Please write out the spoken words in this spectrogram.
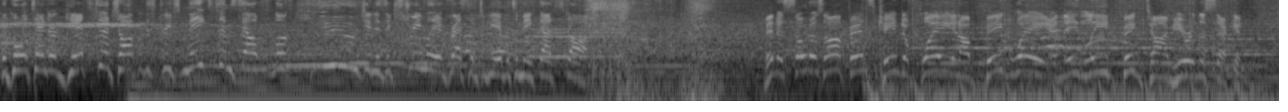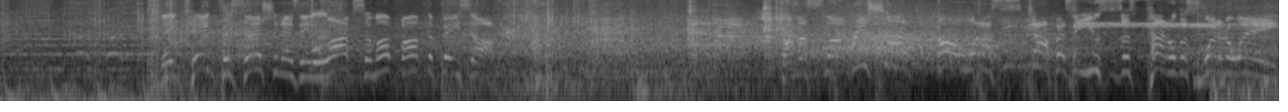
The goaltender gets to the top of his crease, makes himself look huge, and is extremely aggressive to be able to make that stop. Minnesota's offense came to play in a big way, and they lead big time here in the second. They take possession as he locks them up off the faceoff. From the slot, reshot. Oh, what a stop as he uses his paddle to sweat it away.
